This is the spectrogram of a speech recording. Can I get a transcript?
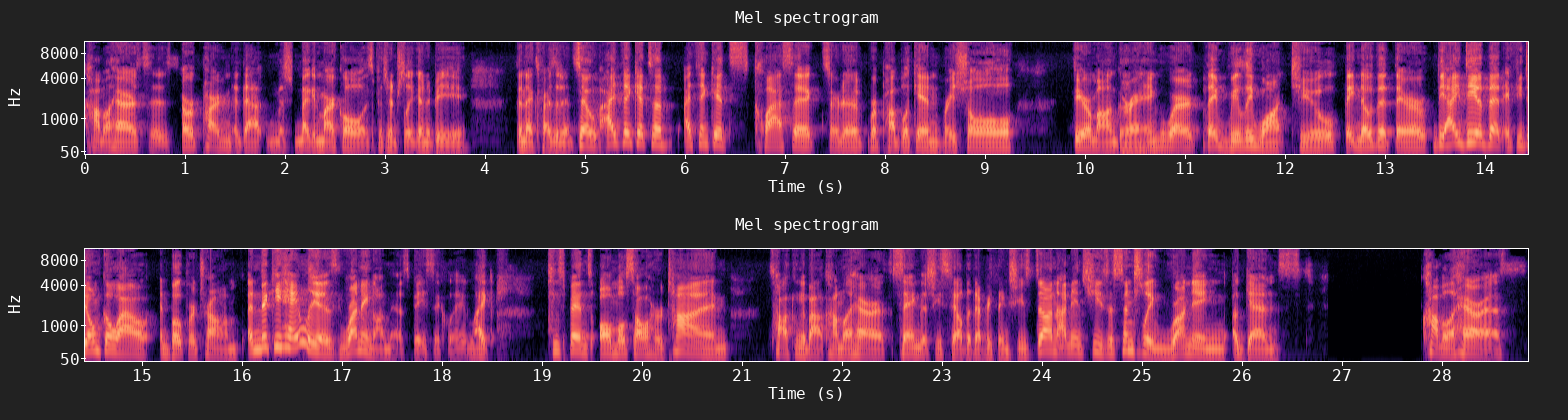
Kamala Harris is, or pardon, that Meghan Markle is potentially going to be the next president. So I think it's a, I think it's classic sort of Republican racial fear mongering where they really want to, they know that they're, the idea that if you don't go out and vote for Trump, and Nikki Haley is running on this basically, like she spends almost all her time talking about Kamala Harris, saying that she's failed at everything she's done. I mean, she's essentially running against Kamala Harris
